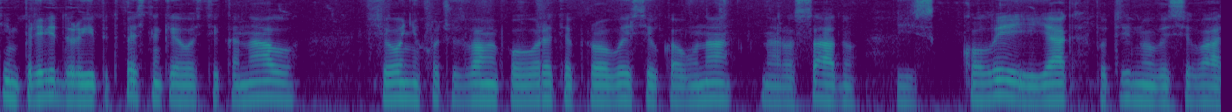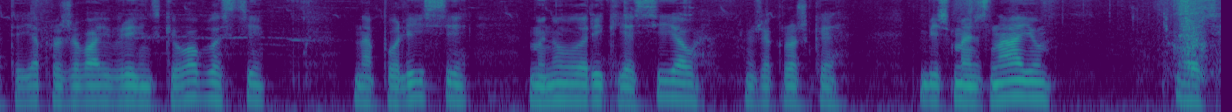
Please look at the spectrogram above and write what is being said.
Всім привіт, дорогі підписники, гості каналу. Сьогодні хочу з вами поговорити про висів кавуна на розсаду. І коли і як потрібно висівати. Я проживаю в Рівненській області на Поліссі. Минулий рік я сіяв, вже трошки більш-менш знаю. Ось,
